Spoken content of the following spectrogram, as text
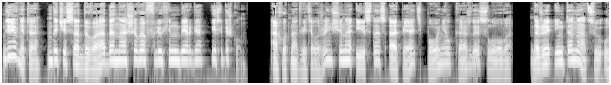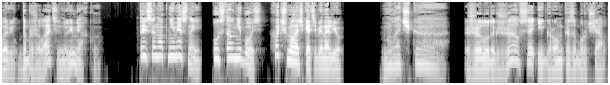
Деревня-то до часа два до нашего Флюхенберга, если пешком. Охотно ответила женщина, и Стас опять понял каждое слово, даже интонацию уловил, доброжелательную и мягкую. «Ты, сынок, не местный? Устал, небось. Хочешь, молочка тебе налью?» «Молочка!» Желудок сжался и громко забурчал.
